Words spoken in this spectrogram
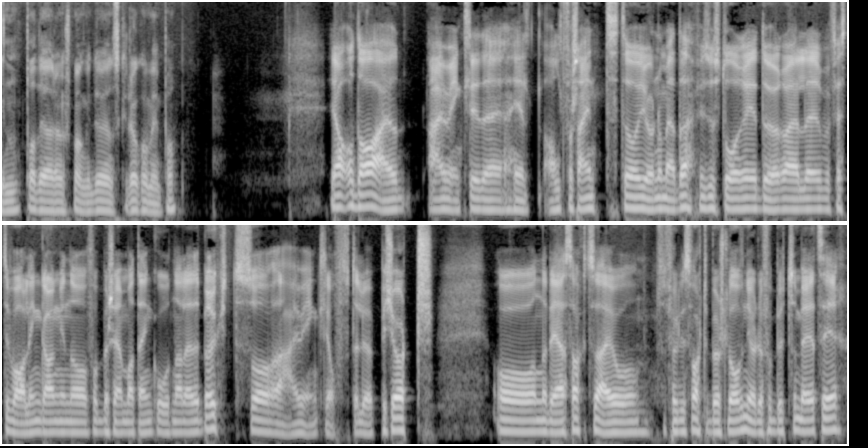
inn på det arrangementet du ønsker å komme inn på. Ja, og da er jo, er jo egentlig det helt altfor seint til å gjøre noe med det. Hvis du står i døra eller ved festivalinngangen og får beskjed om at den koden allerede er brukt, så er jo egentlig ofte løpet kjørt. Og når det er sagt, så er jo selvfølgelig svartebørsloven gjør det forbudt, som Berit sier,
